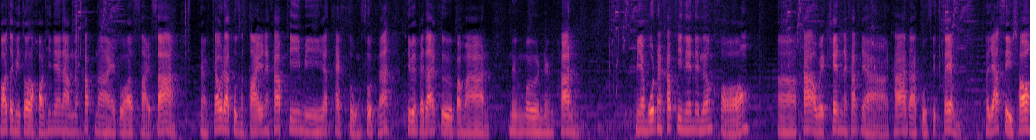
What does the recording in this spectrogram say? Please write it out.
ก็จะมีตัวละครที่แนะนำนะครับในตัวสายสร้าง อย่างเจ้าดากุนสไตล์นะครับ ที่มี Attack สูงสุดนะ ที่เป็นไปได้คือประมาณ 11,000 มีอาวุธนะครับที่เน้นในเรื่องของอาค่า Awaken นะครับ อย่างถ้าดากุนซิสเต็มระยะ 4 ช่อง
